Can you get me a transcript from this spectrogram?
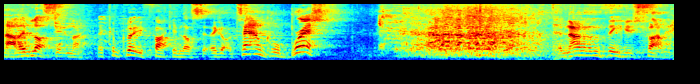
no, they've lost it, haven't they? They've completely fucking lost it. They've got a town called Brest. and none of them think it's funny.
